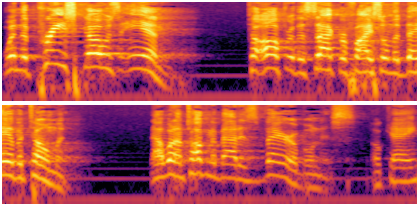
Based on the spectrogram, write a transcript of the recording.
when the priest goes in to offer the sacrifice on the Day of Atonement. Now, what I'm talking about is variableness, okay?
